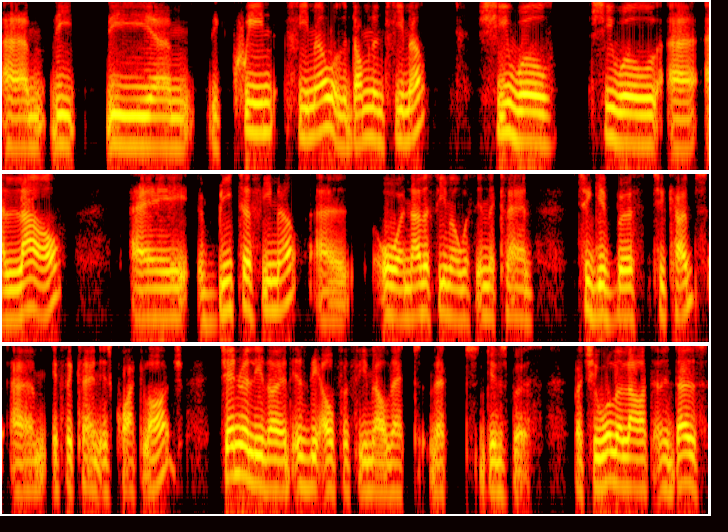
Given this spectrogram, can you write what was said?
um, the the um, the queen female or the dominant female, she will she will uh, allow a beta female uh, or another female within the clan to give birth to cubs um, if the clan is quite large. Generally, though, it is the alpha female that, that gives birth, but she will allow it, and it does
